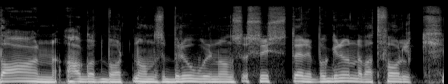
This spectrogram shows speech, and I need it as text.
barn har gått bort, någons bror, någons syster på grund av att folk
